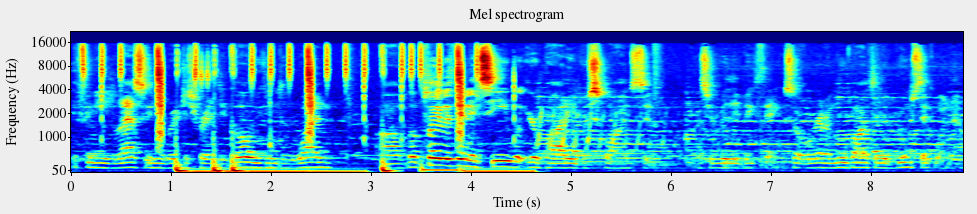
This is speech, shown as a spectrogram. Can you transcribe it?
If you need less and you're just ready to go, you can do one. Uh, but play with it and see what your body responds to. That's a really big thing. So we're gonna move on to the broomstick one now.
